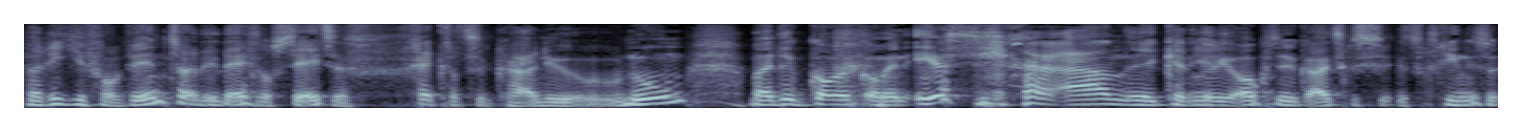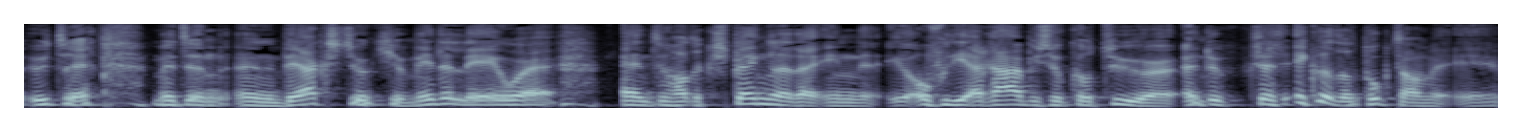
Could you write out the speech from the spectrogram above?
Marietje van Winter, die leeft nog steeds. Gek dat ze elkaar nu noem. Maar toen kwam ik al mijn eerste jaar aan. Ik ken jullie ook natuurlijk uit het geschiedenis van Utrecht. Met een, een werkstukje middeleeuwen. En toen had ik Spengler daarin over die Arabische cultuur. En toen zei ze, ik wil dat boek dan, eh,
